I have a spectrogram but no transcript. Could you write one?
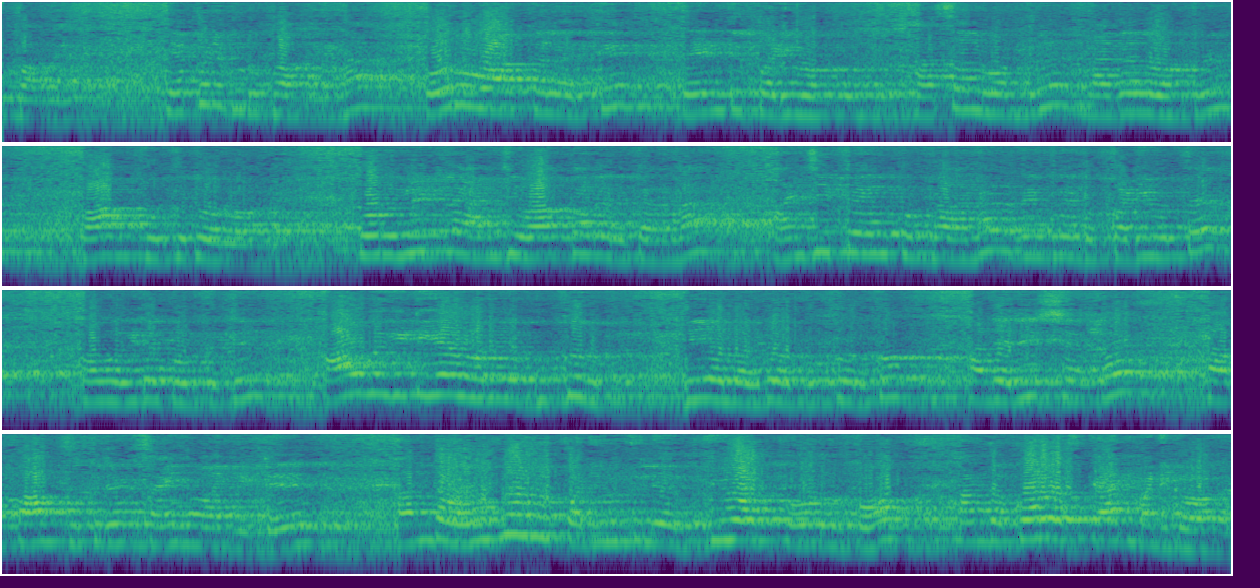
கொடுப்பாங்க. எப்படி கொடுப்பாங்கன்னா ஒரு வாக்காளருக்கு ரெண்டு படிவம் அசல் ஒன்று நகல் ஒன்று ஃபார்ம் கொடுத்துட்டு வருவாங்க. ஒரு வீட்டில் அஞ்சு வாக்காளர் இருக்காங்கன்னா அஞ்சு பேருக்கு உண்டான ரெண்டு ரெண்டு படிவத்தை அவங்ககிட்ட கொடுத்துட்டு அவங்ககிட்டயே ஒரு புக்கு இருக்கும். பிஎல்ஓட ஒரு புக்கு இருக்கும். அந்த ரிஜிஸ்டரில் ஃபார்ம் கொடுத்துட்டு சைன் வாங்கிட்டு அந்த ஒவ்வொரு படிவத்திலேயும் கியூஆர் கோடு இருக்கும். அந்த கோடை ஸ்கேன் பண்ணிக்குவாங்க.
